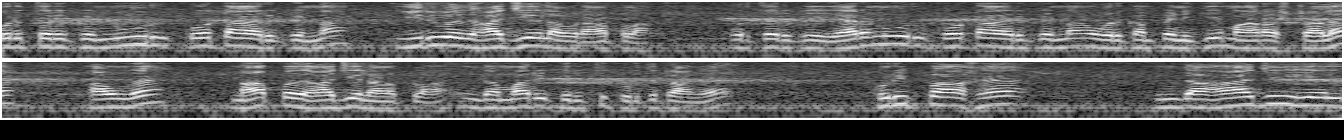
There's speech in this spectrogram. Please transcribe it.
ஒருத்தருக்கு நூறு கோட்டா இருக்குன்னா இருபது ஹாஜிகள் அவர் அனுப்பலாம் ஒருத்தருக்கு இரநூறு கோட்டா இருக்குன்னா ஒரு கம்பெனிக்கு மகாராஷ்டிராவில் அவங்க நாற்பது ஹாஜிகள் அனுப்பலாம். இந்த மாதிரி பிரித்து கொடுத்துட்டாங்க. குறிப்பாக இந்த ஹாஜிகள்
